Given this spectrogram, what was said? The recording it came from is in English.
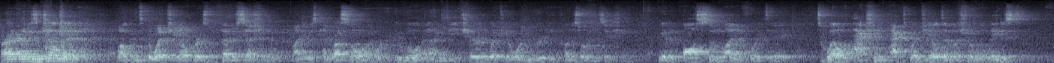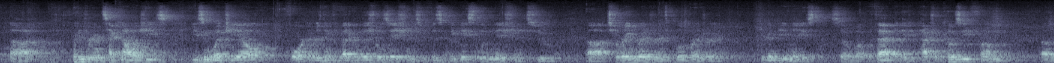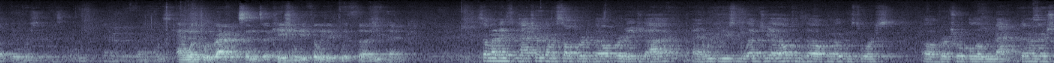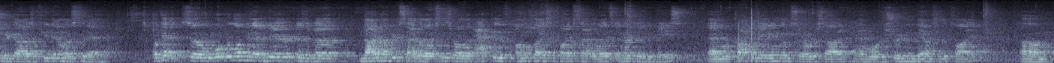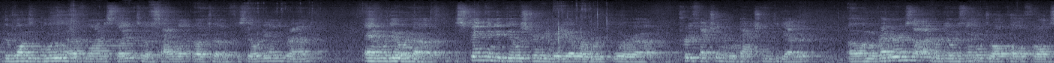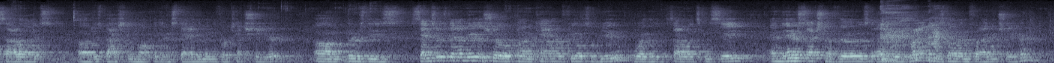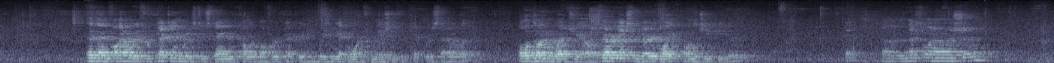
All right, ladies and gentlemen, welcome to the WebGL Feather session. My name is Ken Russell, I work at Google, and I'm the chair of the WebGL Working Group the Khronos organization. We have an awesome lineup for you today. 12 action-packed WebGL demos showing the latest uh, rendering technologies using WebGL for everything from medical visualization to physically based illumination to uh, terrain rendering to globe rendering. You're going to be amazed. So uh, with that, I give you Patrick Cozzi from uh, University Analytical Graphics and occasionally affiliated with uh, UPenn. So my name is Patrick. I'm a software developer at AGI, and we've been using WebGL to develop an open source uh, virtual globe map. Then I'm going to show you guys a few demos today. Okay, so what we're looking at here is about 900 satellites. These are all the active, unclassified satellites in our database, and we're propagating them server side, and we're streaming them down to the client. Um, the ones in blue have line of sight to a satellite or to a facility on the ground. And we're doing a same thing you do with streaming video where we're, we're uh, prefetching and we're batching them together. Uh, on the rendering side, we're doing a single draw call for all the satellites, uh, just batching them up and then expanding them in the vertex shader. Um, there's these sensors down here that show kind of camera fields of view where the satellites can see. And the intersection of those and the ground is done in fragment shader. And then finally, for picking, we just do standard color buffer picking, where you can get more information from particular satellite. All done in WebGL. It's very, actually very light on the GPU. Okay. Uh, the next one I want to show.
